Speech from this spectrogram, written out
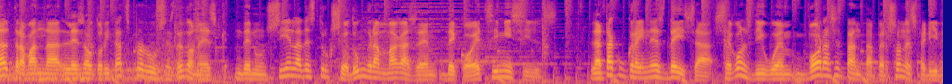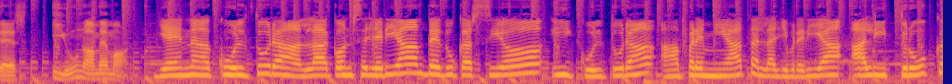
D'altra banda, les autoritats prorusses de Donetsk denuncien la destrucció d'un gran magatzem de coets i míssils. L'atac ucraïnès deixa, segons diuen, vora 70 persones ferides i un home mort. I en cultura, la Conselleria d'Educació i Cultura ha premiat la llibreria Ali Truc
